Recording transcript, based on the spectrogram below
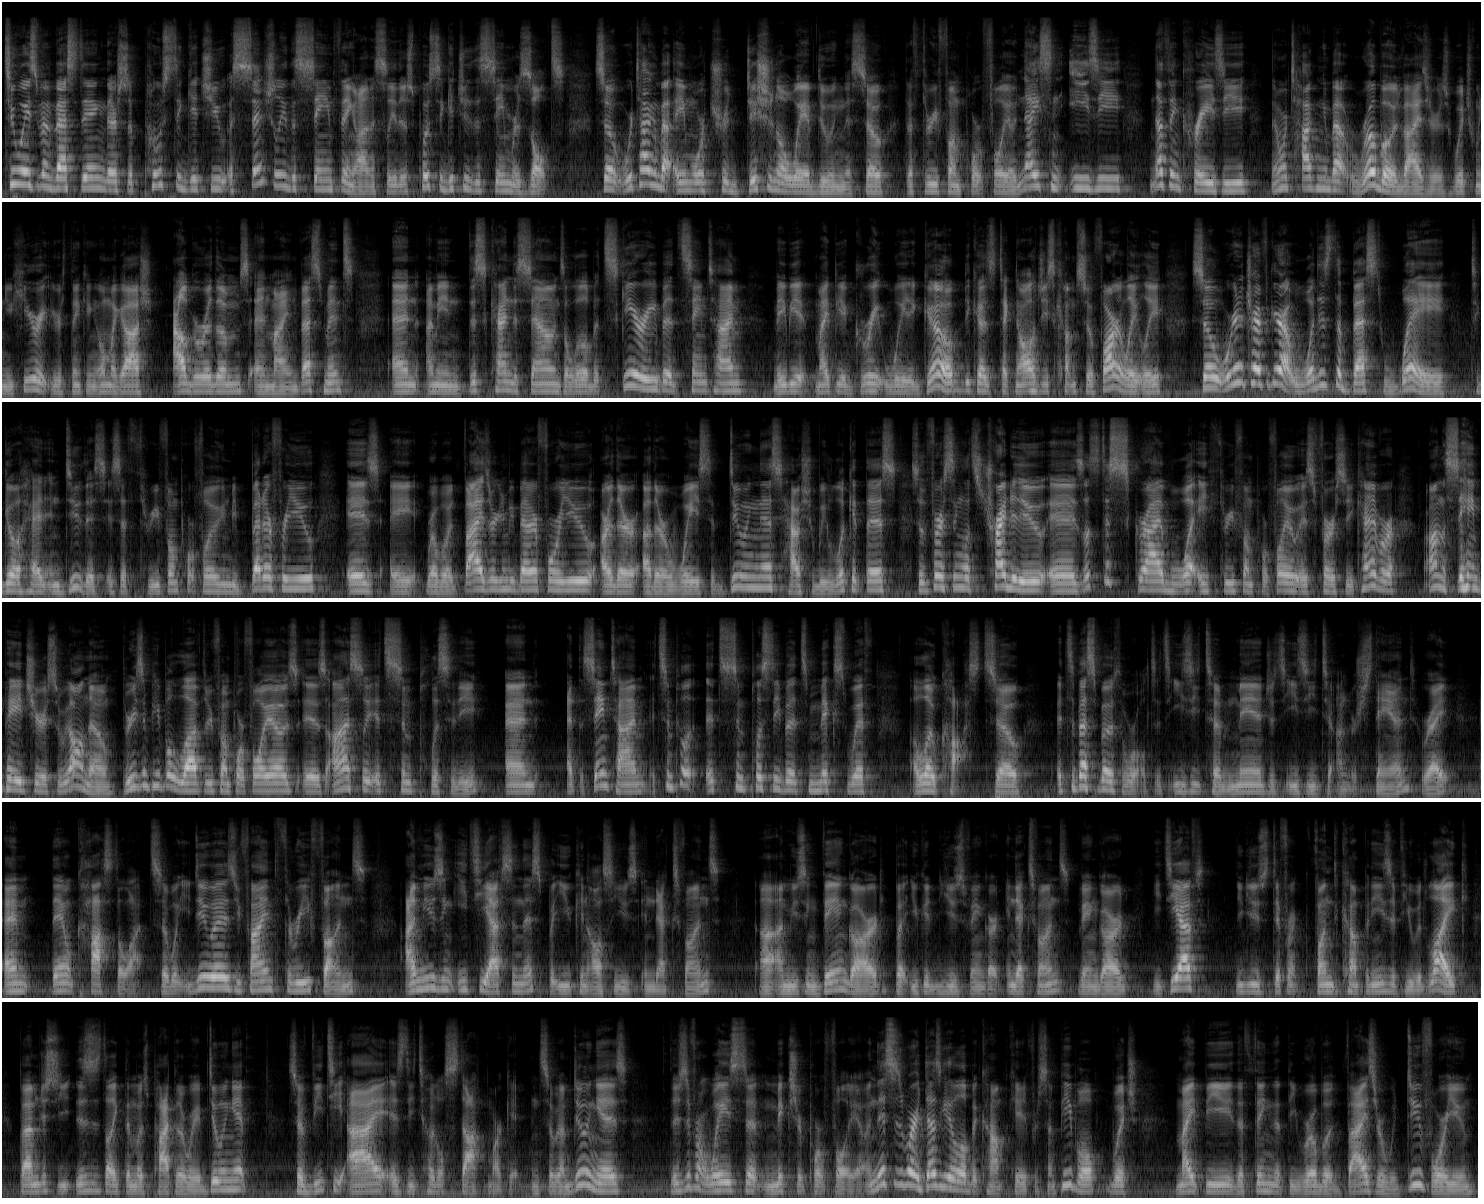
Two ways of investing, they're supposed to get you essentially the same thing, honestly. They're supposed to get you the same results. So, we're talking about a more traditional way of doing this. So, the three fund portfolio, nice and easy, nothing crazy. Then we're talking about robo advisors, which when you hear it, you're thinking, oh my gosh, algorithms and my investments. And I mean, this kind of sounds a little bit scary, but at the same time, maybe it might be a great way to go because technology's come so far lately. So we're gonna try to figure out what is the best way to go ahead and do this. Is a three fund portfolio gonna be better for you? Is a robo advisor gonna be better for you? Are there other ways of doing this? How should we look at this? So the first thing let's try to do is let's describe what a three fund portfolio is first so you kind of are on the same page here so we all know. The reason people love three fund portfolios is honestly it's simplicity and at the same time, it's simple. It's simplicity, but it's mixed with a low cost. So it's the best of both worlds. It's easy to manage. It's easy to understand, right? And they don't cost a lot. So what you do is you find three funds. I'm using ETFs in this, but you can also use index funds. Uh, I'm using Vanguard, but you could use Vanguard index funds, Vanguard ETFs. You could use different fund companies if you would like, but I'm just this is like the most popular way of doing it. So VTI is the total stock market. And so what I'm doing is there's different ways to mix your portfolio. And this is where it does get a little bit complicated for some people, which might be the thing that the robo advisor would do for you.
